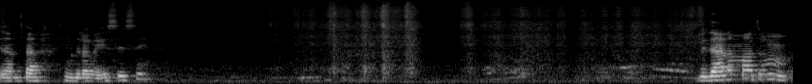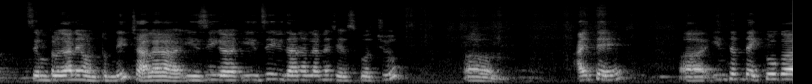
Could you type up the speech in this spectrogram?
ఇదంతా ఇందులో వేసేసి. విధానం మాత్రం సింపుల్గానే ఉంటుంది. చాలా ఈజీగా ఈజీ విధానంలోనే చేసుకోవచ్చు. అయితే ఇంతంత ఎక్కువగా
